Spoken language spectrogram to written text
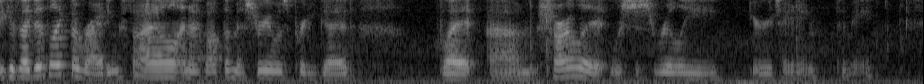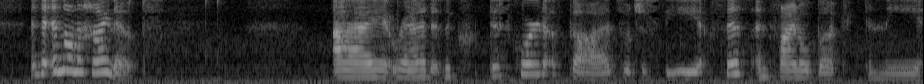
because I did like the writing style and I thought the mystery was pretty good. But um, Charlotte was just really irritating to me. And to end on a high note, I read The Discord of Gods, which is the fifth and final book in the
